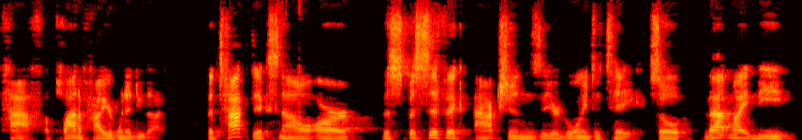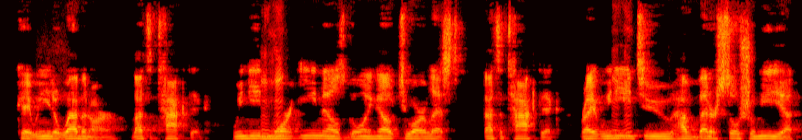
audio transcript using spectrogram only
path, a plan of how you're going to do that. The tactics now are the specific actions that you're going to take. So that might be, okay, we need a webinar. That's a tactic. We need mm-hmm. more emails going out to our list. That's a tactic, right? We mm-hmm. need to have better social media.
